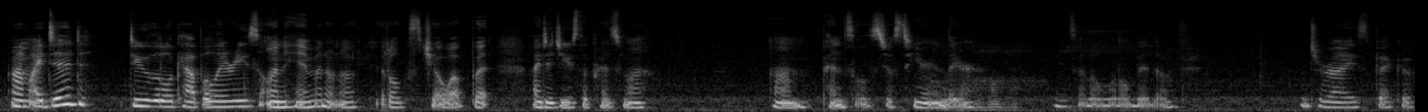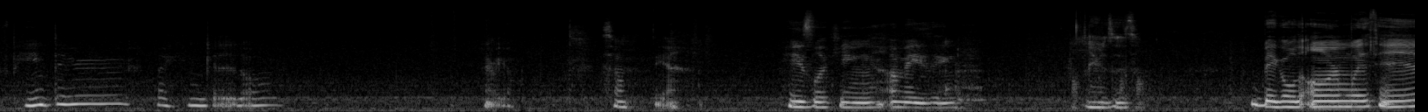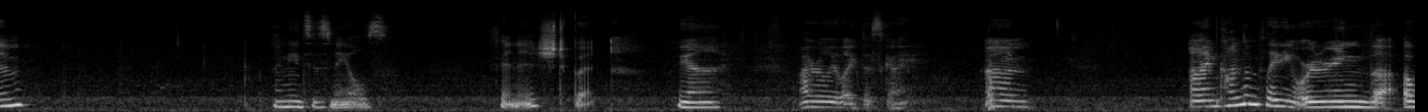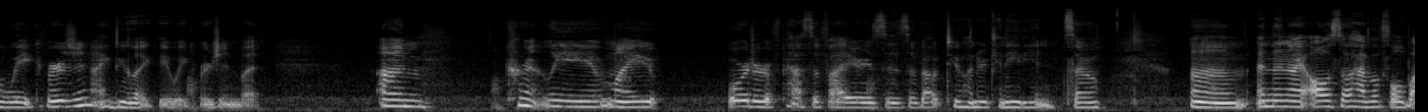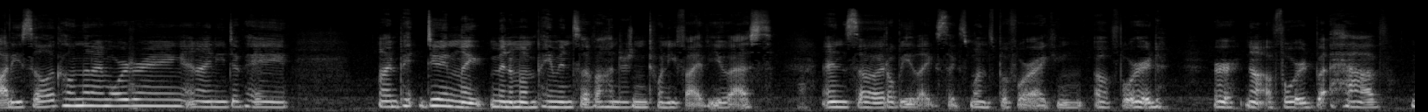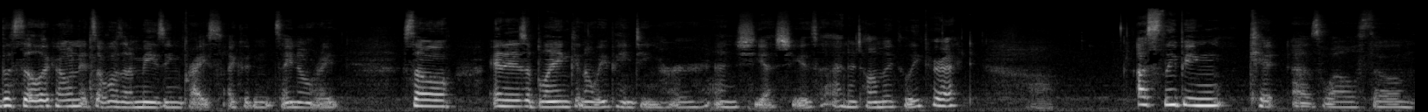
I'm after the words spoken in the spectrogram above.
Um, I did do little capillaries on him. I don't know if it'll show up, but I did use the Prisma um, pencils just here and there. He's got a little bit of dry speck of paint there. If I can get it off. There we go. So, yeah. He's looking amazing. There's his big old arm with him. He needs his nails finished, but yeah, I really like this guy. Um, I'm contemplating ordering the awake version. I do like the awake version, but um, currently my order of pacifiers is about 200 Canadian. So, um, and then I also have a full body silicone that I'm ordering, and I need to pay. I'm pay doing like minimum payments of 125 US, and so it'll be like six months before I can afford, or not afford, but have the silicone. It's, it was an amazing price. I couldn't say no, right? So it is a blank and I'll be painting her. And she, yes she is anatomically correct. A sleeping kit as well so.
